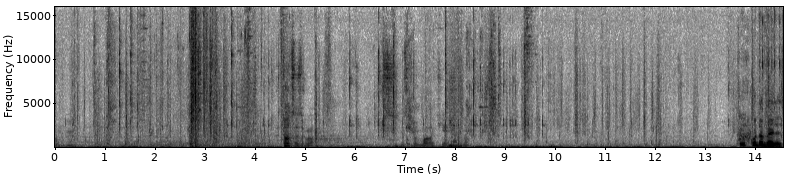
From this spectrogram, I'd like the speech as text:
Мгм. Хто це зробив? Зрубалить Я. да. Ти откуда виліз?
